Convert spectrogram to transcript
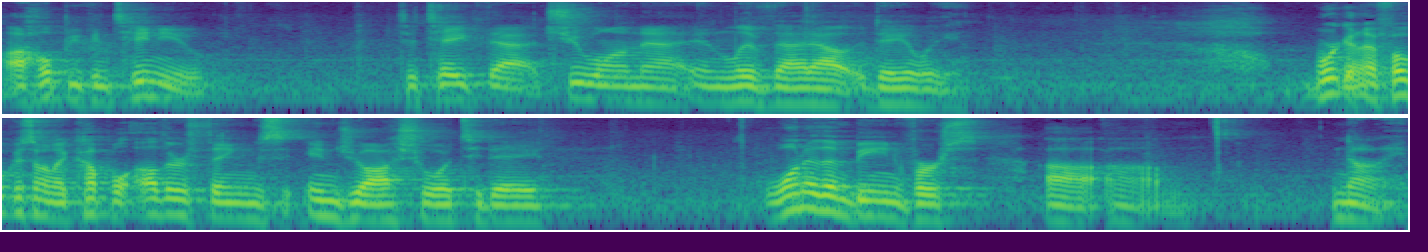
I hope you continue to take that, chew on that, and live that out daily. We're going to focus on a couple other things in Joshua today. One of them being verse uh, um, 9.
